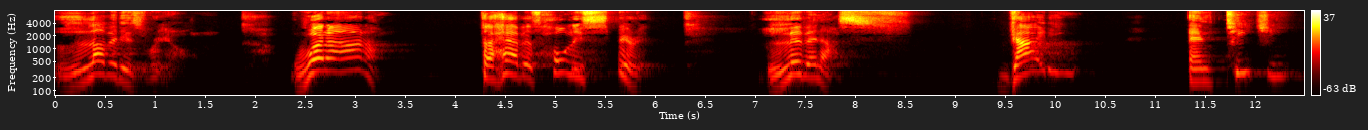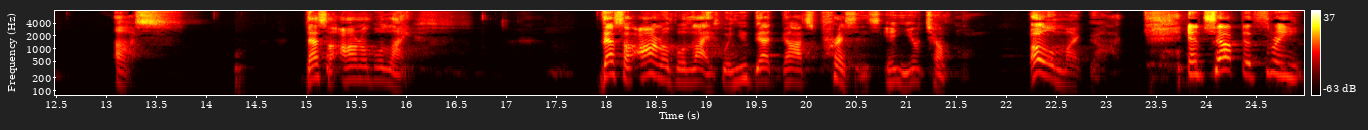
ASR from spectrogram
beloved Israel. What an honor to have his Holy Spirit live in us, guiding and teaching us. That's an honorable life. That's an honorable life when you got God's presence in your temple. Oh my God. In chapter three,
